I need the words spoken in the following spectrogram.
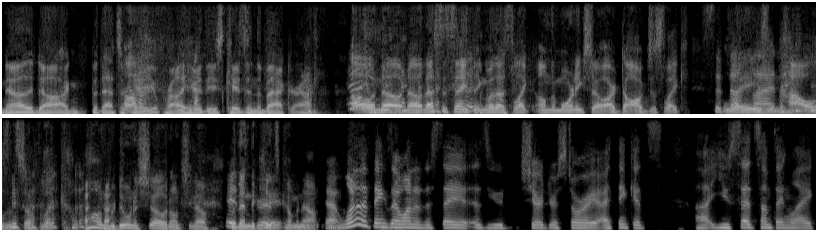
No, the dog, but that's okay. Oh. You'll probably hear these kids in the background. Oh no, no, that's the same thing with us. Like on the morning show, our dog just like Sits lays outside. and howls and stuff. We're like, come on, we're doing a show, don't you know? But It's then the kid's coming out. Yeah, and- one of the things I wanted to say as you shared your story, I think it's uh, you said something like,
